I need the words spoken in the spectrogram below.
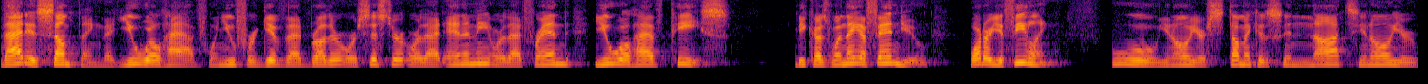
That is something that you will have when you forgive that brother or sister or that enemy or that friend. You will have peace. Because when they offend you, what are you feeling? Ooh, you know, your stomach is in knots, you know, you're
